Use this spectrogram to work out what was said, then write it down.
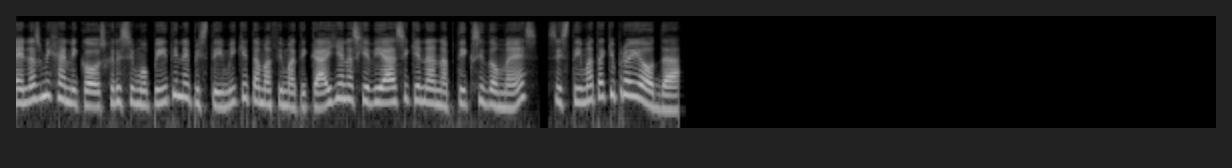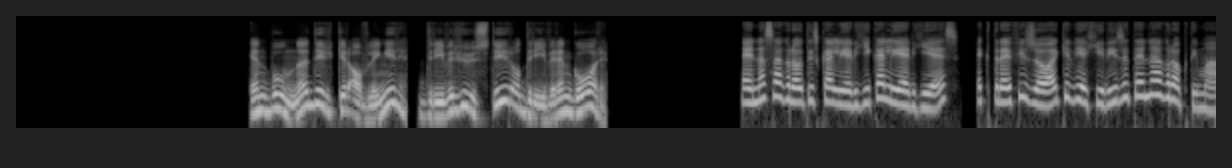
Ένας μηχανικός χρησιμοποιεί την επιστήμη και τα μαθηματικά για να σχεδιάσει και να αναπτύξει δομές, συστήματα και προϊόντα. En bonde dyrker avlinger, driver husdyr og driver en gård. Ένας αγρότης καλλιεργεί καλλιέργειες, εκτρέφει ζώα και διαχειρίζεται ένα αγρόκτημα.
